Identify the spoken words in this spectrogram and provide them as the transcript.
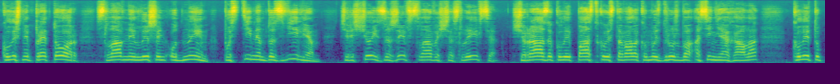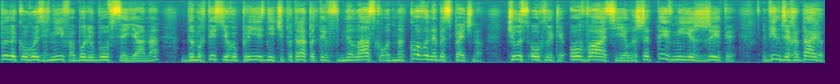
колишній претор, славний лишень одним, постійним дозвіллям, через що й зажив слави щасливця. Щоразу, коли пасткою ставала комусь дружба Асінія Гала, коли топили когось гнів або любов Сияна, домогтись його приязні чи потрапити в неласку однаково небезпечно. Чулись оклики Овація, лише ти вмієш жити. Він же, гадаю,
